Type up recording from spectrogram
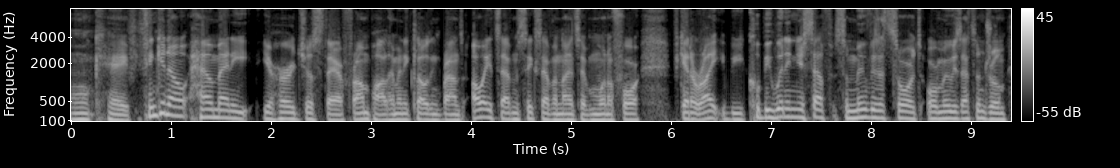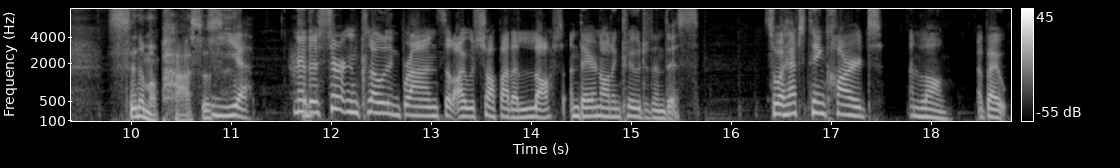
Okay, if you think you know how many you heard just there from Paul, how many clothing brands, 087 6797 104. If you get it right, you could be winning yourself some movies at Swords or movies at Dundrum cinema passes. Yeah. Now, there's certain clothing brands that I would shop at a lot, and they're not included in this. So I had to think hard and long about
